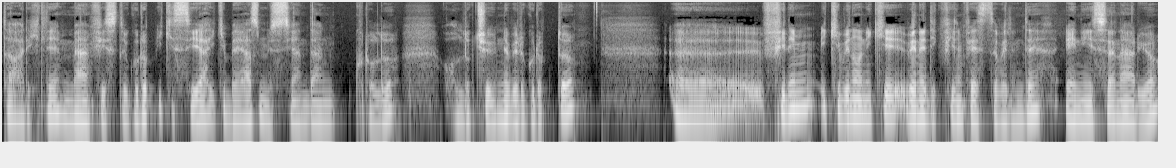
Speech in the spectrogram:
tarihli Memphis'li grup. iki siyah iki beyaz müzisyenden kurulu. Oldukça ünlü bir gruptu. Ee, film 2012 Venedik Film Festivali'nde en iyi senaryo,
